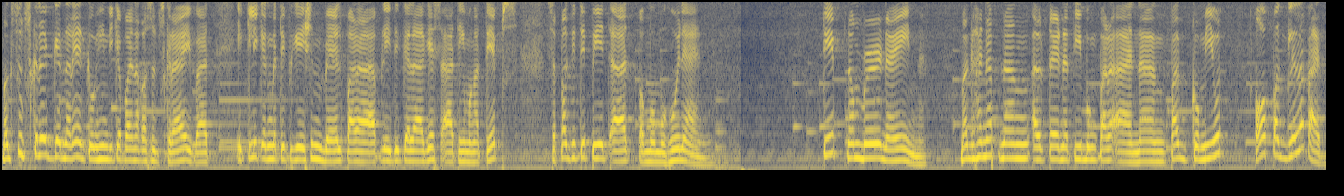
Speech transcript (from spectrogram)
Mag-subscribe ka na rin kung hindi ka pa nakasubscribe at i-click ang notification bell para updated ka lagi sa ating mga tips sa pagtitipid at pamumuhunan. Tip number 9. Maghanap ng alternatibong paraan ng pag-commute o paglalakad.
